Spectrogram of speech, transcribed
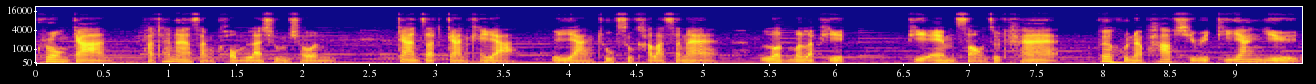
โครงการพัฒนาสังคมและชุมชน การจัดการขยะอย่างถูกสุขลักษณะ ลดมลพิษ PM 2.5 เพื่อคุณภาพชีวิตที่ยั่งยืน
